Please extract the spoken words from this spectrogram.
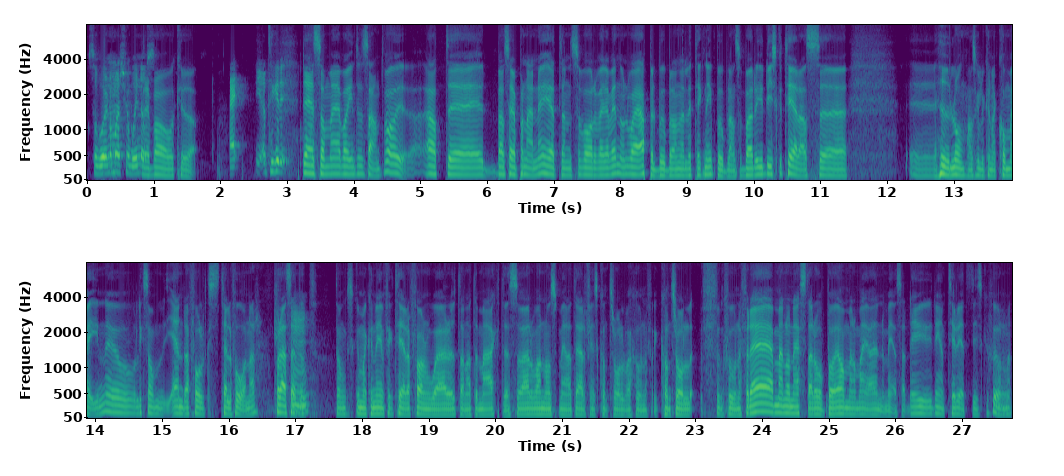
Så går det när man kör Det Windows. är bara att kua. Det... Det som eh, var intressant var att eh, baserat på den här nyheten så var det väl, jag vet inte om det var Apple-bubblan eller Teknikbubblan, så började ju diskuteras eh, eh, hur långt man skulle kunna komma in och liksom ändra folks telefoner på det här sättet. Mm. De skulle man kunna infektera firmware utan att det märktes. Så det var någon som menade att det finns kontrollfunktioner för det. Men då nästa då på ja men om man gör ännu mer. Så det är ju rent teoretisk diskussion. Mm. Men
